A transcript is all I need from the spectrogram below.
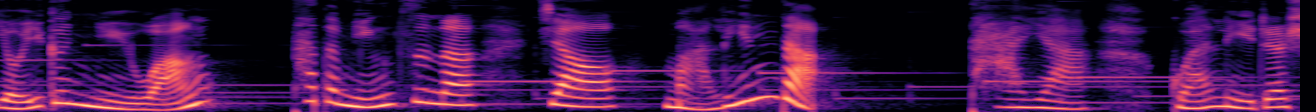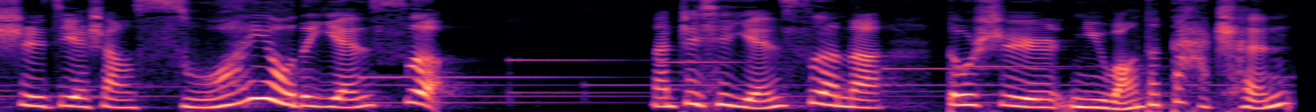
有一个女王，她的名字呢叫玛琳达。她呀管理着世界上所有的颜色。那这些颜色呢？都是女王的大臣。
